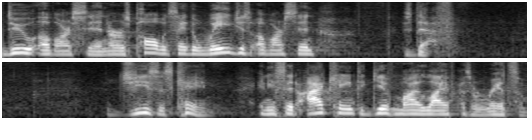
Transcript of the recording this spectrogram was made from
due of our sin, or as Paul would say, the wages of our sin is death. Jesus came and he said, I came to give my life as a ransom.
